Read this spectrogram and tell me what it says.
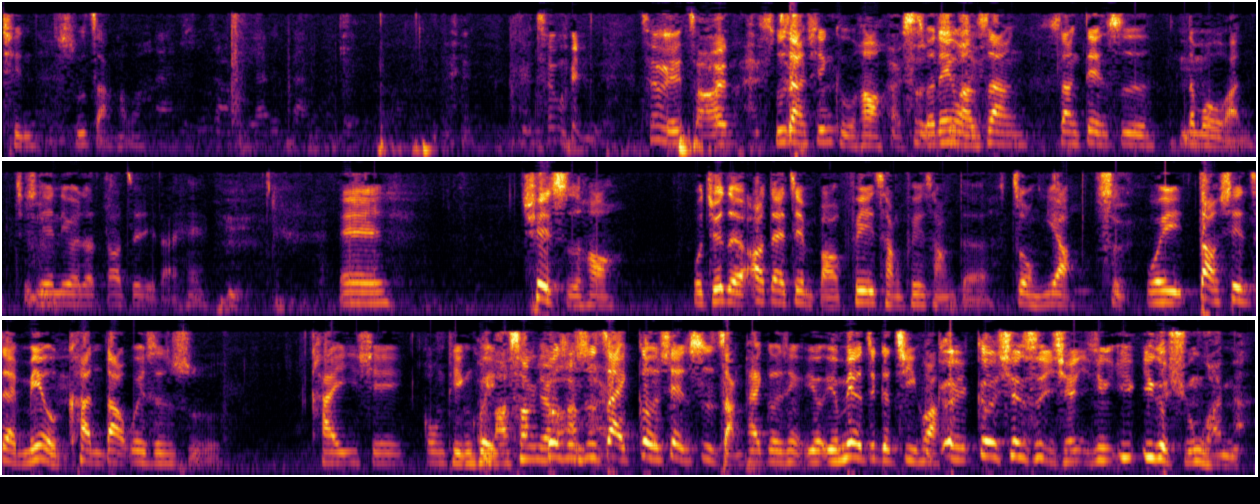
请署长好吗？陈委，陈委 早安。署长辛苦哈啊，昨天晚上上电视那么晚，今天又到到这里来嘿。嗯诶，确实哈，我觉得二代健保非常非常的重要。是，我也到现在没有看到卫生署开一些公听会，马上要或者是在各县市展开各县有有没有这个计划？各各县市以前已经一一个循环了，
